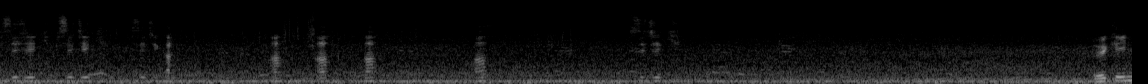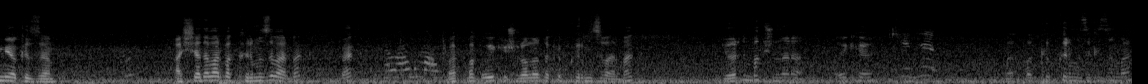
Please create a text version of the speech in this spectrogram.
Pisicik, pisicik, pisicik. Ah. Ah, ah, ah. Ah. Pisicik. Öykü inmiyor kızım. Aşağıda var bak kırmızı var bak. Bak. Bak bak Öykü şuralarda kıpkırmızı var bak. Gördün bak şunlara. Öykü. Kedi Bak bak kıpkırmızı kızım bak.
